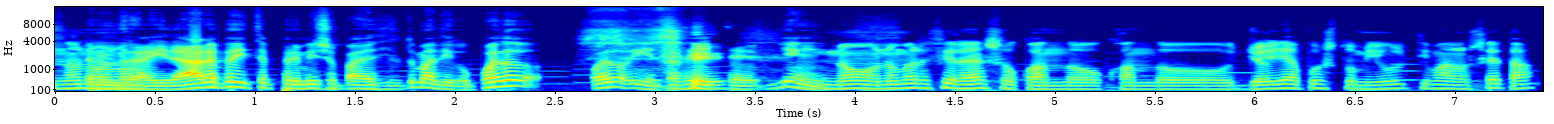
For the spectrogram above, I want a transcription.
No, pero no, en no. realidad le pediste permiso para decir toma, digo, ¿puedo? ¿Puedo? Y entonces Sí. dijiste, bien. No, no me refiero a eso. Cuando, cuando yo ya he puesto mi última loseta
